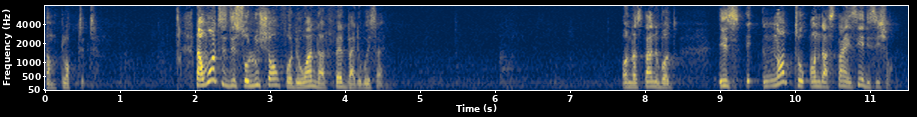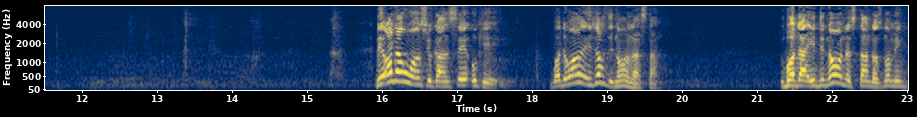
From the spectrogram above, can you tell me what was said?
And plucked it. Now, what is the solution for the one that fell by the wayside? Understanding, but it's not to understand, it's a decision. the other ones you can say, okay, but the one he just did not understand. But that he did not understand does not mean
